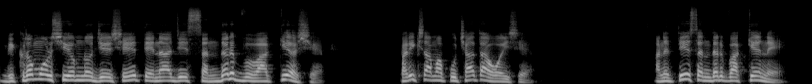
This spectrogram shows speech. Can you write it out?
વિક્રમોર્શિયમનો જે છે તેના જે સંદર્ભ વાક્ય છે, પરીક્ષામાં પૂછાતા હોય છે. અને તે સંદર્ભ વાક્યને,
